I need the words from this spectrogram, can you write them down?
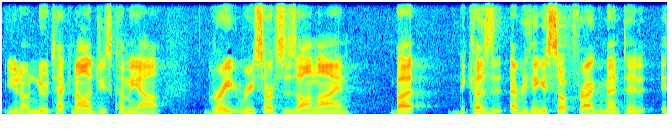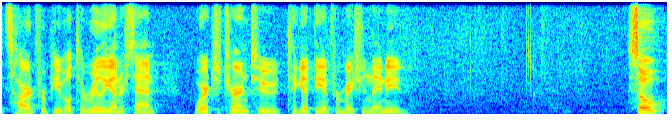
you know, new technologies coming out, great resources online but because everything is so fragmented, it's hard for people to really understand where to turn to to get the information they need. So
